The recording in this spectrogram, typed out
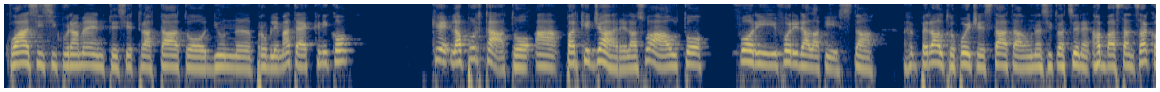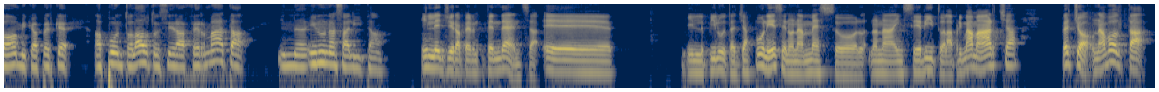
Quasi sicuramente si è trattato di un problema tecnico che l'ha portato a parcheggiare la sua auto fuori, fuori dalla pista. Peraltro poi c'è stata una situazione abbastanza comica perché appunto l'auto si era fermata in, in una salita. In leggera per- pendenza e il pilota giapponese non ha messo, non ha inserito la prima marcia, perciò una volta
